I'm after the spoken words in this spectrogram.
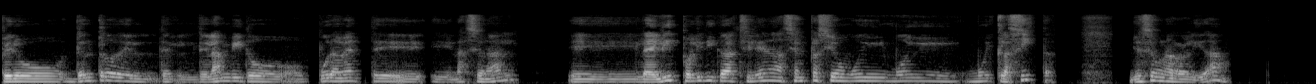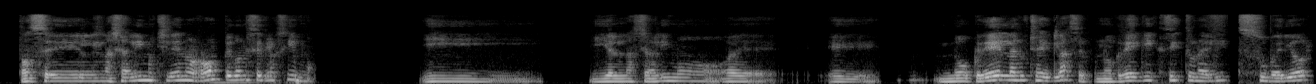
pero dentro del, del, ámbito puramente eh, nacional la élite política chilena siempre ha sido muy, muy, muy clasista. Y eso es una realidad. Entonces el nacionalismo chileno rompe con ese clasismo. Y, el nacionalismo eh, eh, no cree en la lucha de clases, no cree que existe una élite superior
